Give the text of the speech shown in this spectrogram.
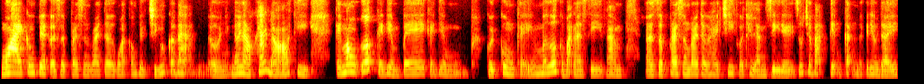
ngoài công việc ở The Present Writer ngoài công việc chính của các bạn ở những nơi nào khác đó thì cái mong ước cái điểm B cái điểm cuối cùng cái mơ ước của bạn là gì và uh, The Present Writer hay chi có thể làm gì để giúp cho bạn tiệm cận được cái điều đấy?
